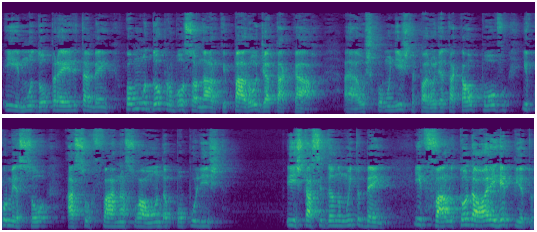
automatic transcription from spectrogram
E mudou para ele também. Como mudou para o Bolsonaro, que parou de atacar ah, os comunistas, parou de atacar o povo e começou a surfar na sua onda populista. E está se dando muito bem. E falo toda hora e repito,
